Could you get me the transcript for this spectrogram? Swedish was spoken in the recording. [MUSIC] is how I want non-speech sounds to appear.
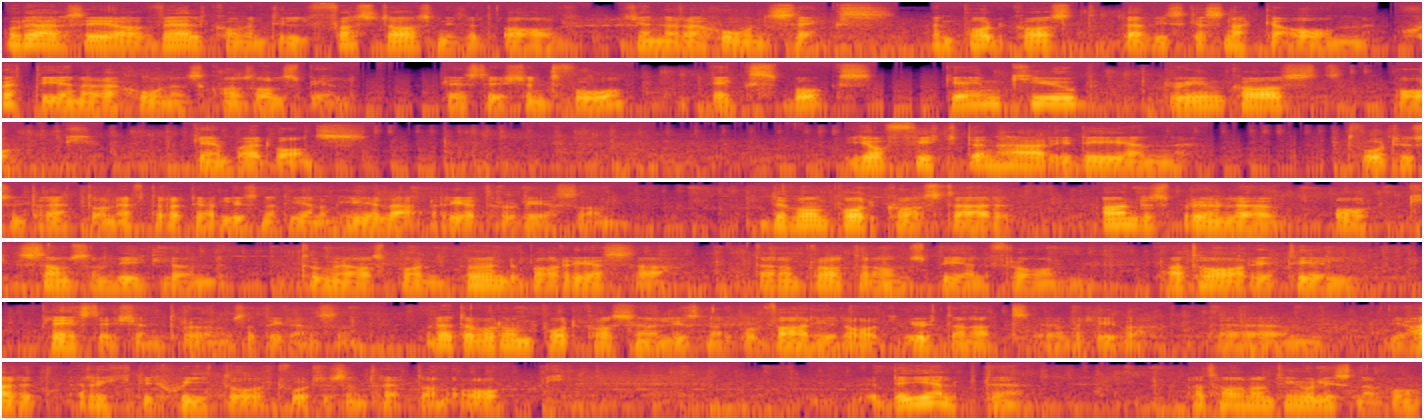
Och där säger jag välkommen till första avsnittet av Generation 6. En podcast där vi ska snacka om sjätte generationens konsolspel. Playstation 2, Xbox, GameCube, Dreamcast och Game Boy Advance. Jag fick den här idén 2013 efter att jag hade lyssnat igenom hela Retroresan. Det var en podcast där Anders Brunlöv och Samson Wiklund tog med oss på en underbar resa där de pratade om spel från Atari till Playstation, tror jag de satte gränsen. Och detta var de podcast som jag lyssnade på varje dag utan att överdriva. Um, jag hade ett riktigt skitår 2013 och det hjälpte att ha någonting att lyssna på.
